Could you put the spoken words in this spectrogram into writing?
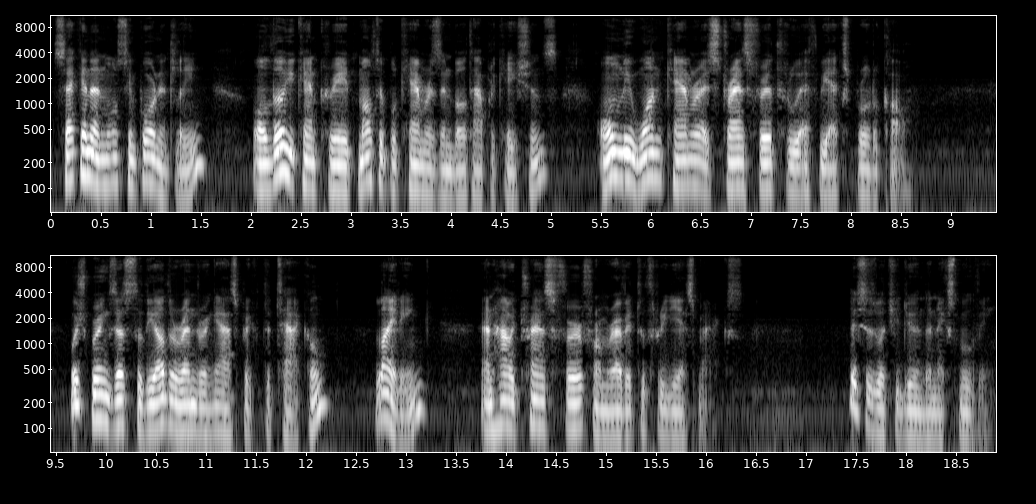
Second and most importantly, although you can create multiple cameras in both applications, only one camera is transferred through FBX protocol. Which brings us to the other rendering aspect to tackle, lighting, and how it transfers from Revit to 3ds Max. This is what you do in the next movie.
